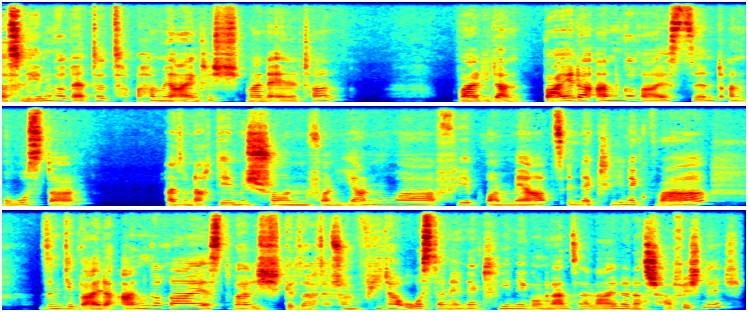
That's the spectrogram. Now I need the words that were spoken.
Das Leben gerettet haben mir eigentlich meine Eltern, weil die dann beide angereist sind an Ostern. Also nachdem ich schon von Januar, Februar, März in der Klinik war, sind die beide angereist, weil ich gedacht habe, schon wieder Ostern in der Klinik und ganz alleine, das schaffe ich nicht.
